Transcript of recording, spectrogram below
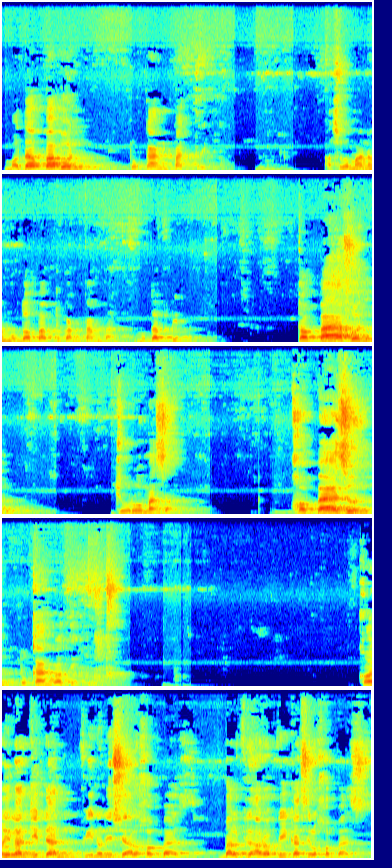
Mudabbabun tukang patri. Asal mana mudabbab tukang tambang. Mudabbib tabakhun juru masak. Khabazun tukang roti. Qalilan jiddan fi Indonesia al khabbaz bal fil arabi kasil khabbaz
